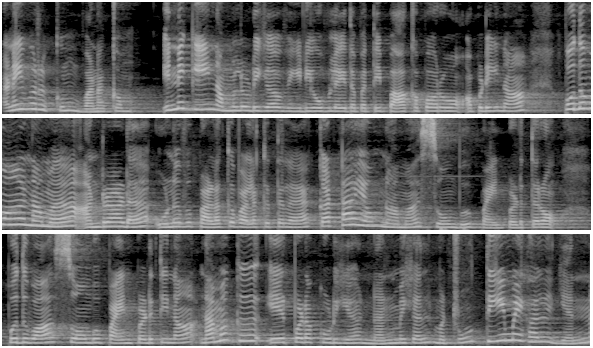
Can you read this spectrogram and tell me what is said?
அனைவருக்கும் வணக்கம். இன்றைக்கி நம்மளுடைய வீடியோவில் இதை பற்றி பார்க்க போகிறோம் அப்படின்னா பொதுவாக நாம் அன்றாட உணவு பழக்க வழக்கத்தில் கட்டாயம் நாம் சோம்பு பயன்படுத்துகிறோம் பொதுவாக சோம்பு பயன்படுத்தினா நமக்கு ஏற்படக்கூடிய நன்மைகள் மற்றும் தீமைகள் என்ன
